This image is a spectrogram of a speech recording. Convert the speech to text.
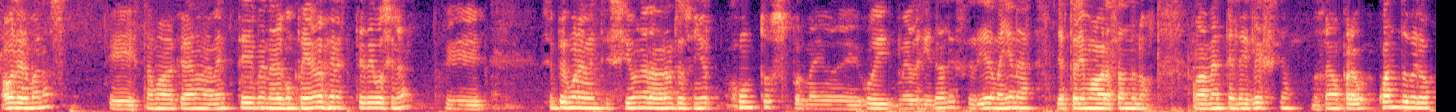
Hola hermanos, Eh, estamos acá nuevamente para acompañarnos en este devocional. Eh, siempre es una bendición alabar a nuestro Señor juntos por medio de hoy medios digitales. El día de mañana ya estaremos abrazándonos nuevamente en la iglesia. No sabemos para cuándo, pero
